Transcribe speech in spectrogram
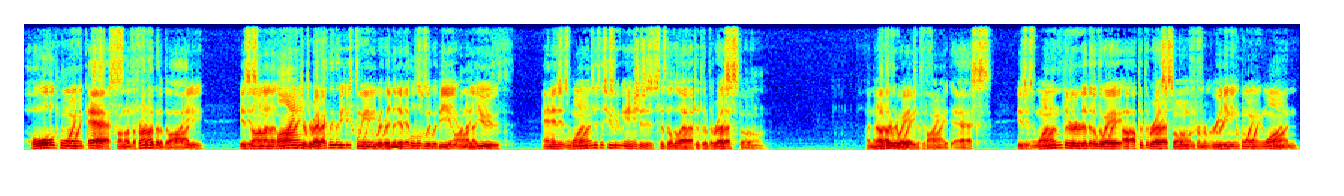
Hold point X on the front of the body is on a line directly between where the nipples would be on a youth and is 1 to 2 inches to the left of the breastbone. Another way to find X is one third of the way up the breastbone from greeting point 1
